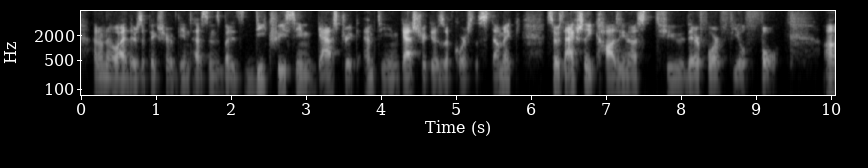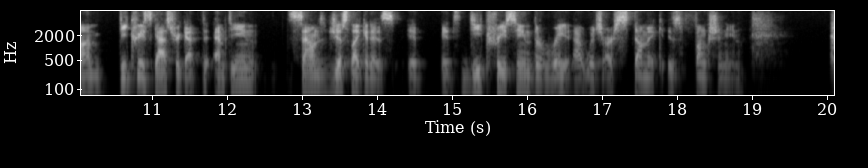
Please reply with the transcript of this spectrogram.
I don't know why there's a picture of the intestines, but it's decreasing gastric emptying. Gastric is, of course, the stomach. So it's actually causing us to therefore feel full. Um, decreased gastric emptying sounds just like it is. It it's decreasing the rate at which our stomach is functioning.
